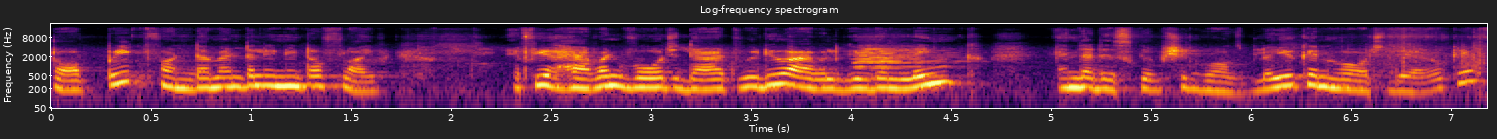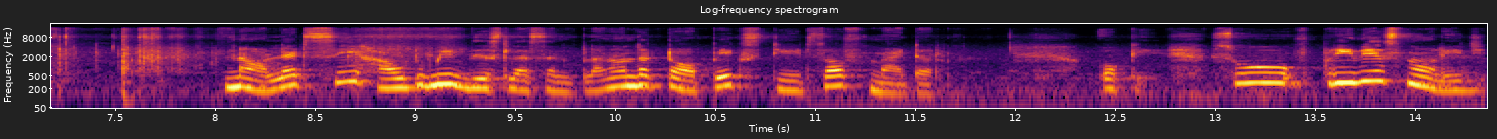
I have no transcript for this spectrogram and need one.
topic fundamental unit of life. If you haven't watched that video I will give the link in the description box below. You can watch there, okay? Now let's see how to make this lesson plan on the topic states of matter okay so previous knowledge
